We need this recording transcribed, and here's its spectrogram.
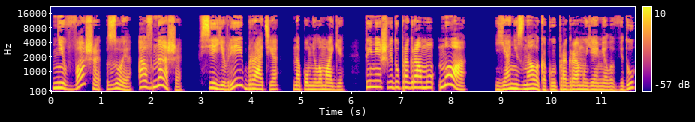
Не в ваше, Зоя, а в наше. Все евреи — братья, напомнила Маги. Ты имеешь в виду программу «Ноа»?» Я не знала, какую программу я имела в виду,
